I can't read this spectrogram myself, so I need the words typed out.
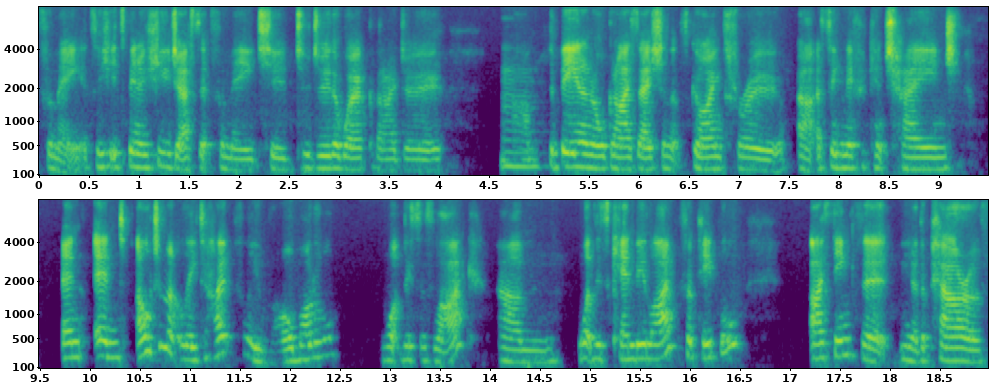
for me. It's a, it's been a huge asset for me to to do the work that I do mm. um, to be in an organization that's going through uh, a significant change and and ultimately to hopefully role model what this is like um, what this can be like for people. I think that you know the power of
